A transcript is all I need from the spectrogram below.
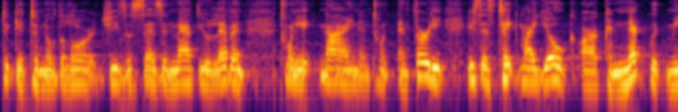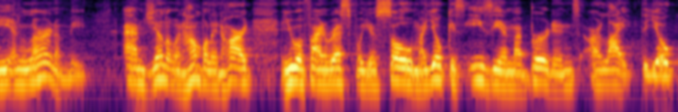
to get to know the Lord. Jesus says in Matthew 11, 28, 9, and, 20, and 30, He says, Take my yoke or connect with me and learn of me. I am gentle and humble in heart, and you will find rest for your soul. My yoke is easy and my burdens are light. The yoke,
